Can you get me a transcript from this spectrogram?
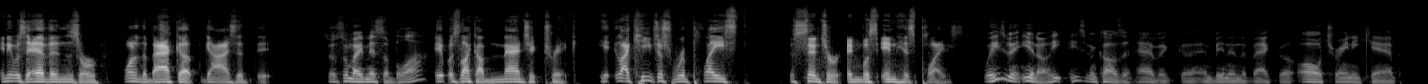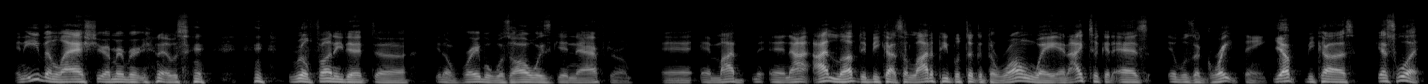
And it was Evans or one of the backup guys that it, So somebody missed a block. it was like a magic trick. It, like he just replaced the center and was in his place. Well, he's been, you know, he, he's been causing havoc uh, and been in the backfield all training camp. And even last year, I remember, you know, it was real funny that, uh, you know, Vrabel was always getting after him. And, and my and I, I loved it because a lot of people took it the wrong way, and I took it as it was a great thing. Yep. Because guess what?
